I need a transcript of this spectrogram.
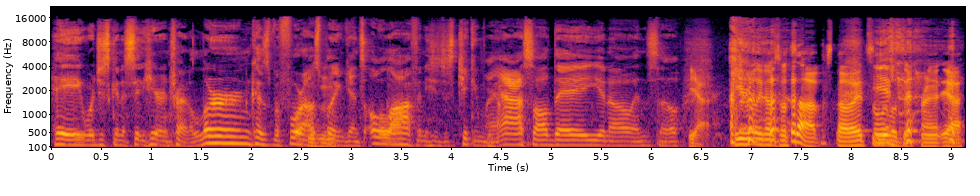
hey, we're just gonna sit here and try to learn because before I was mm-hmm. playing against Olaf and he's just kicking my ass all day, you know, and so yeah, he really knows what's up, so it's a yeah. little different, yeah.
